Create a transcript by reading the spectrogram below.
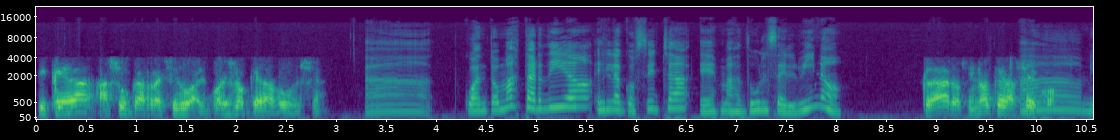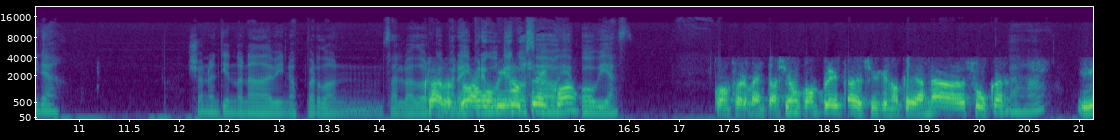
y queda azúcar residual, por eso queda dulce. Ah, cuanto más tardía es la cosecha, ¿es más dulce el vino? Claro, si no queda seco. Ah, mira. Yo no entiendo nada de vinos, perdón, Salvador. Claro, yo hago vino seco, obvias. Con fermentación completa, es decir, que no queda nada de azúcar. Y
